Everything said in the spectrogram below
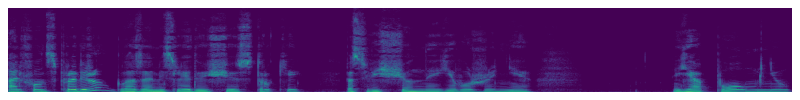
Альфонс пробежал глазами следующие строки, посвященные его жене. «Я помню,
